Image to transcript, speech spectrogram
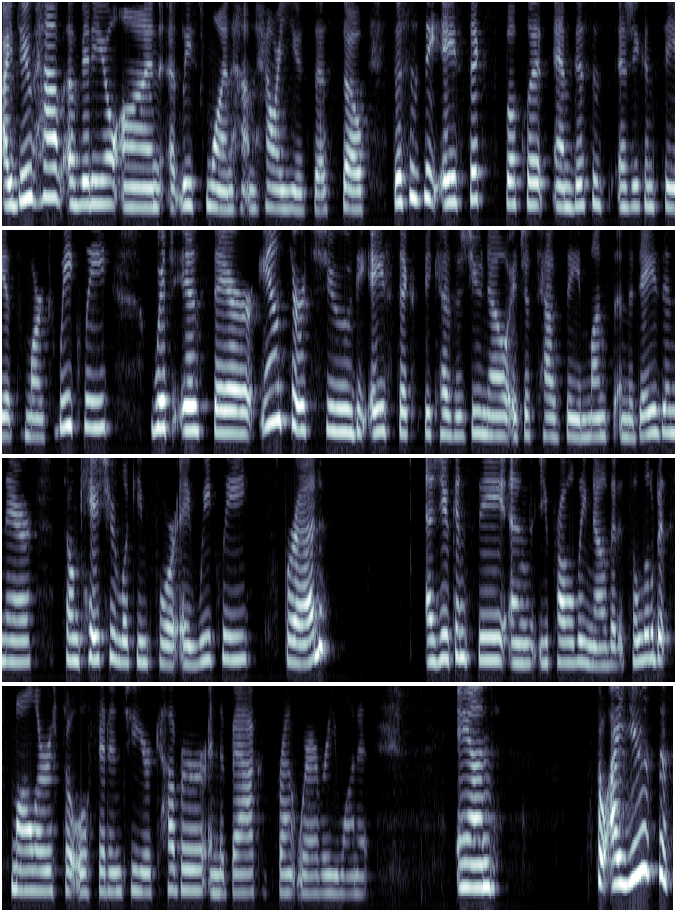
I do have a video on at least one on how I use this. So this is the A6 booklet, and this is, as you can see, it's marked weekly, which is their answer to the A6 because as you know, it just has the months and the days in there. So in case you're looking for a weekly spread, as you can see, and you probably know that it's a little bit smaller so it will fit into your cover and the back, front, wherever you want it. And so I used this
